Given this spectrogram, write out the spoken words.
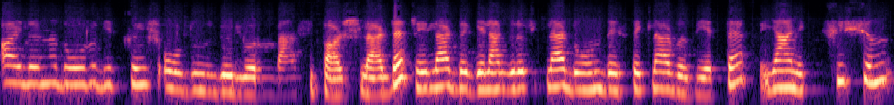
aylarına doğru bir kayış olduğunu görüyorum ben siparişlerde. Şeyler de gelen grafikler de onu destekler vaziyette. Yani kışın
